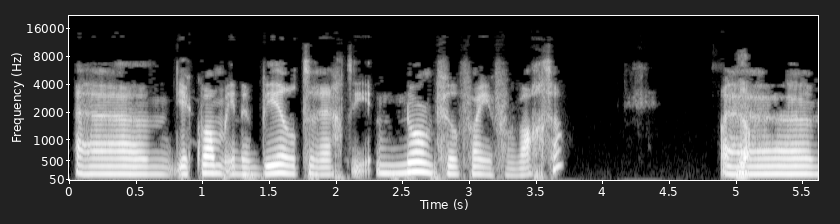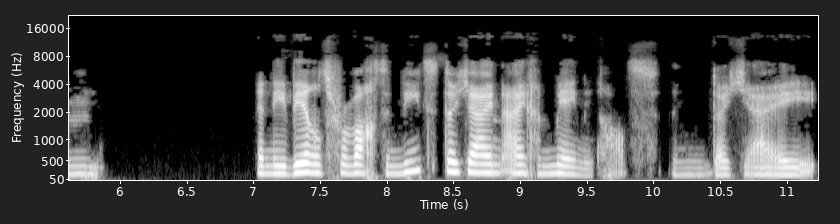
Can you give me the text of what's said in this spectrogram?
ehm, je kwam in een wereld terecht die enorm veel van je verwachtte. Ehm, en die wereld verwachtte niet dat jij een eigen mening had. En dat jij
